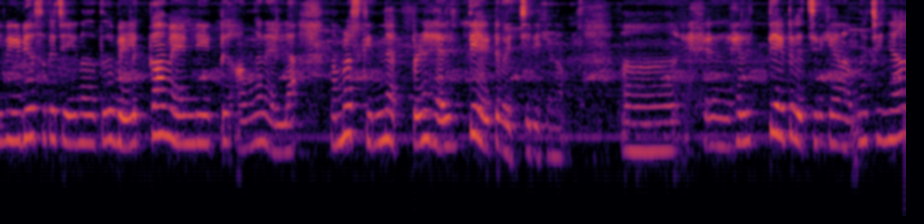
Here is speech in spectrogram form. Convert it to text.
ഈ വീഡിയോസൊക്കെ ചെയ്യണത് വെളുക്കാൻ വേണ്ടിയിട്ട് അങ്ങനെയല്ല. നമ്മുടെ സ്കിന്ന് എപ്പോഴും ഹെൽത്തി ആയിട്ട് വെച്ചിരിക്കണം. ഹെൽത്തി ആയിട്ട് വെച്ചിരിക്കണം എന്ന് വെച്ച് കഴിഞ്ഞാൽ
